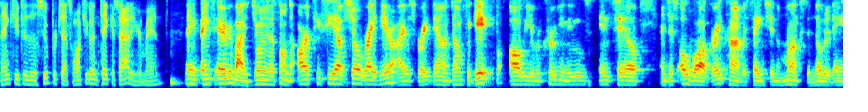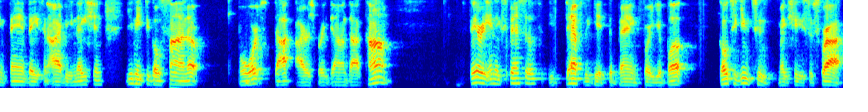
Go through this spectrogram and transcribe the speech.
thank you to the super chats. Why don't you go and take us out of here, man? Hey, thanks everybody joining us on the RTCF show right here, Irish Breakdown. Don't forget for all your recruiting news, intel, and just overall great conversation amongst the Notre Dame fan base and IB Nation. You need to go sign up boards.irishbreakdown.com. Very inexpensive. You definitely get the bang for your buck. Go to YouTube. Make sure you subscribe.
